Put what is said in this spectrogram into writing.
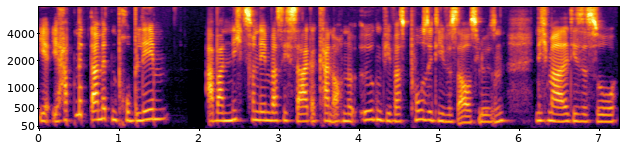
ihr, ihr habt mit, damit ein Problem, aber nichts von dem, was ich sage, kann auch nur irgendwie was Positives auslösen. Nicht mal dieses so,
